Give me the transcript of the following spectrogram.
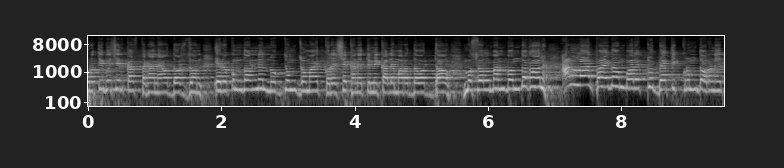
প্রতিবেশীর কাছ থেকে নেও দশজন এরকম ধরনের লোকজন জমায়েত করে সেখানে তুমি কালেমার দাওয়াত দাও। মুসলমান বন্ধগণ, আল্লাহর পায়গম্বর একটু ব্যতিক্রম ধরনের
